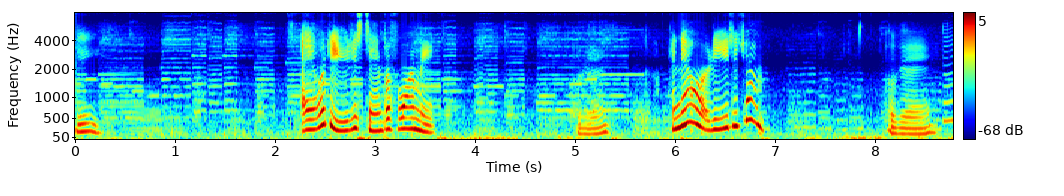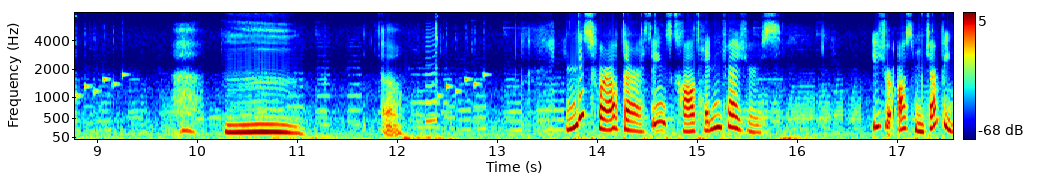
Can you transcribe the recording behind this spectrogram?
Hey, I order you to stand before me. okay, I now order you to jump. okay. mm. Oh, In this world, there are things called hidden treasures. Use your awesome jumping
